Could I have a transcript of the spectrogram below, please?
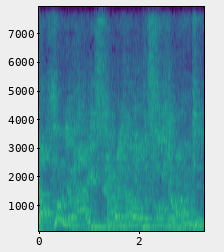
that follow your eyes when it's about to suck your anointing.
